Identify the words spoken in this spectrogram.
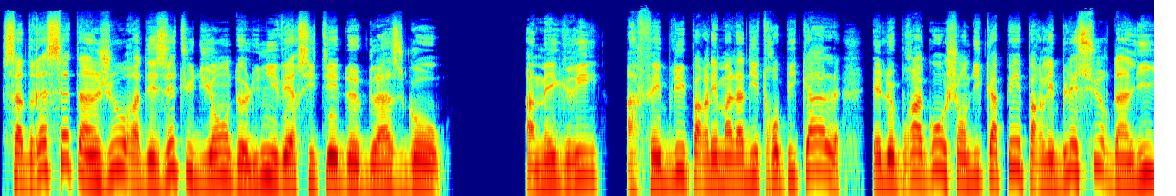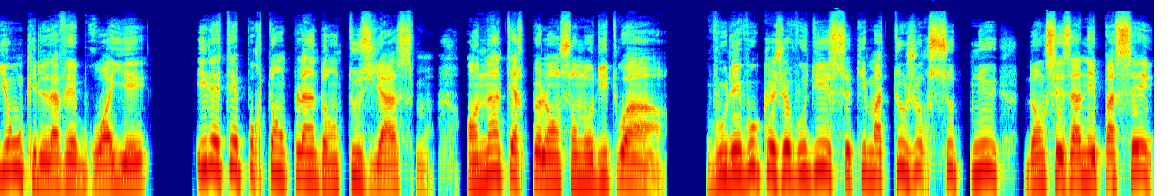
s'adressait un jour à des étudiants de l'université de Glasgow. Amaigri, affaibli par les maladies tropicales et le bras gauche handicapé par les blessures d'un lion qui l'avait broyé, il était pourtant plein d'enthousiasme en interpellant son auditoire. Voulez-vous que je vous dise ce qui m'a toujours soutenu dans ces années passées,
